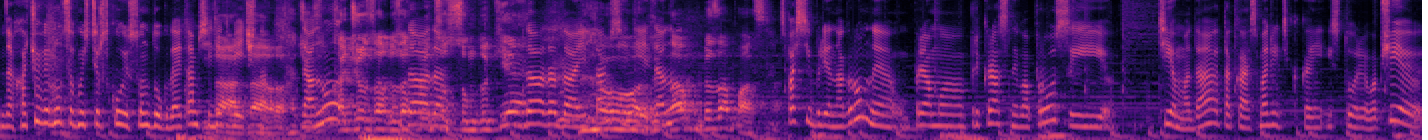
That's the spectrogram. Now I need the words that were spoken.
Да, хочу вернуться в мастерскую сундук, да, и там сидеть да, вечно. Да, хочу, Да, ну, хочу за- закрыться да. в сундуке. Да, да, да, и там вот, сидеть. и Да, ну, там безопасно. Спасибо, Лена, огромное. Прямо прекрасный вопрос и тема, да, такая. Смотрите, какая история. Вообще,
